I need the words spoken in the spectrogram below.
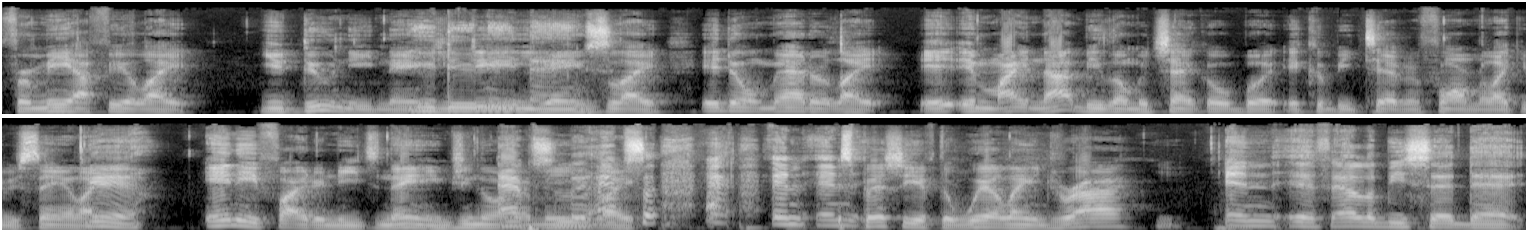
for me, I feel like. You do need names. You, do, need, names. Like it don't matter. Like it, it might not be Lomachenko, but it could be Tevin Farmer. Like you were saying, like Yeah. any fighter needs names. You know what Absolutely, I mean? Like Absolutely. And and especially if the well ain't dry. And if Ellerbe said that,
